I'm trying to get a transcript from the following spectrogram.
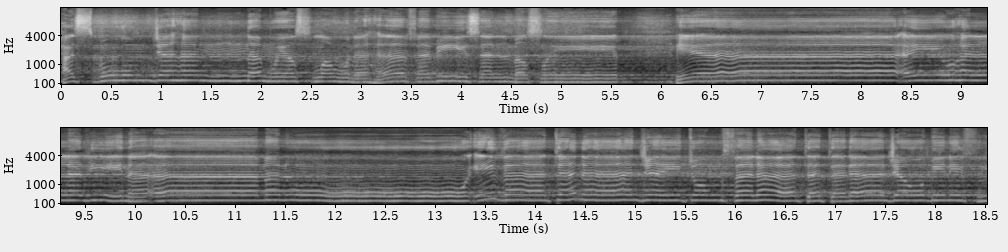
حسبهم جهنم يصلونها فبئس المصير. يا أيها الذين آمنوا تتناجوا بالإثم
